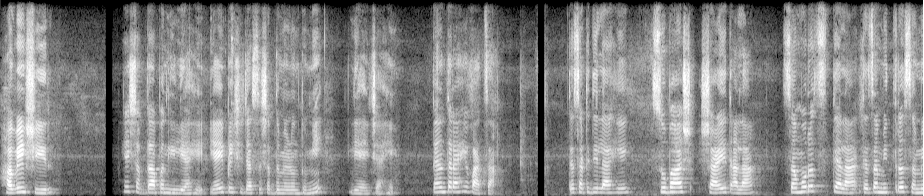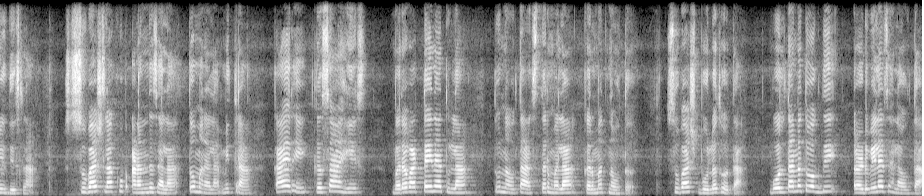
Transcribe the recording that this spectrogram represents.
हवेशीर हे शब्द आपण लिहिले आहे. याहीपेक्षा जास्त शब्द मिळून तुम्ही लिहायचे आहे. त्यानंतर आहे वाचा. त्यासाठी दिलं आहे सुभाष शाळेत आला. समोरच त्याला त्याचा मित्र समीर दिसला. सुभाषला खूप आनंद झाला. तो म्हणाला मित्रा काय रे? कसं आहेस? बरं वाटतंय ना तुला? तू नव्हतास तर मला करमत नव्हतं. सुभाष बोलत होता. बोलताना तो अगदी रडवेला झाला होता.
